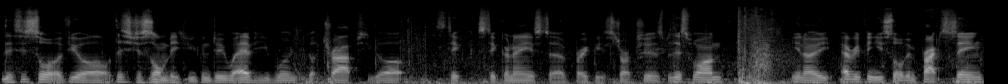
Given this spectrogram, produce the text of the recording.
this is sort of your, this is just zombies, you can do whatever you want, you've got traps, you got stick stick grenades to break your structures, but this one, you know, everything you've sort of been practicing,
